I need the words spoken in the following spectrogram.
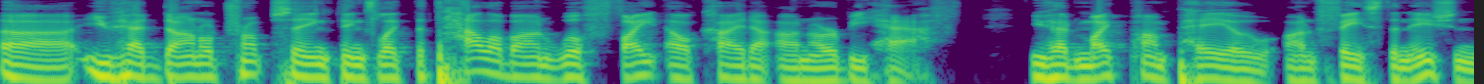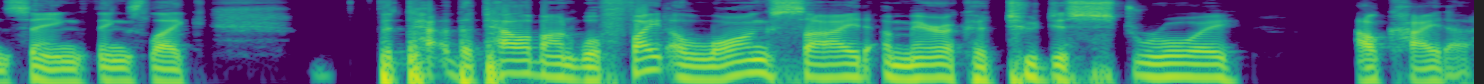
uh, you had Donald Trump saying things like the Taliban will fight Al Qaeda on our behalf. You had Mike Pompeo on Face the Nation saying things like the, ta- the Taliban will fight alongside America to destroy Al Qaeda.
